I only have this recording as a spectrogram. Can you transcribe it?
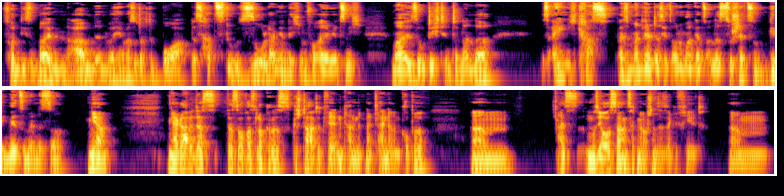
von diesen beiden Abenden, weil ich einfach so dachte, boah, das hattest du so lange nicht und vor allem jetzt nicht mal so dicht hintereinander. Ist eigentlich krass. Also man lernt das jetzt auch nochmal ganz anders zu schätzen. Geht mir zumindest so. Ja. Ja, gerade dass, dass auch was Lockeres gestartet werden kann mit einer kleineren Gruppe. Ähm, das muss ich auch sagen, es hat mir auch schon sehr, sehr gefehlt. Ähm,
